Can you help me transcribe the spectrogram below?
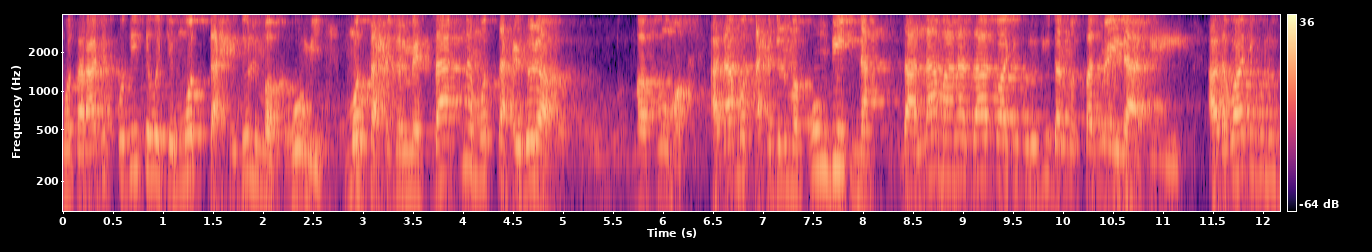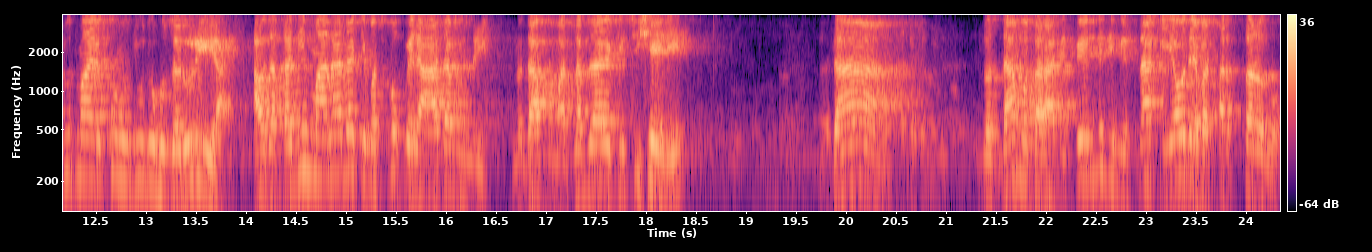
مترادف خو دي ته و چې متحد المفهومي متحد المصداق نه متحد مفهوم ادا متحد المفهوم دي نه دا الله معنا ذات واجب وجود المستقبل الى اخره او د واجب الوجود ما يكون وجوده ضروري او د قديم معنا ده چې مسبوق بلا عدم نه نو دا خو مطلب دا چې څه شی دی دا نو دا مترادفین نه دي مصداق یو دی به تر سترګو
